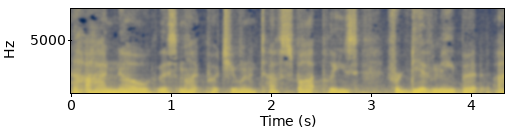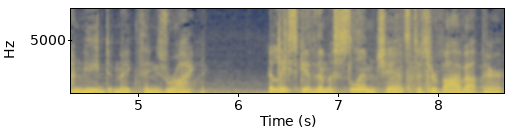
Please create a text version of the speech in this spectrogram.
Now, I know this might put you in a tough spot. Please forgive me, but I need to make things right. At least give them a slim chance to survive out there.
